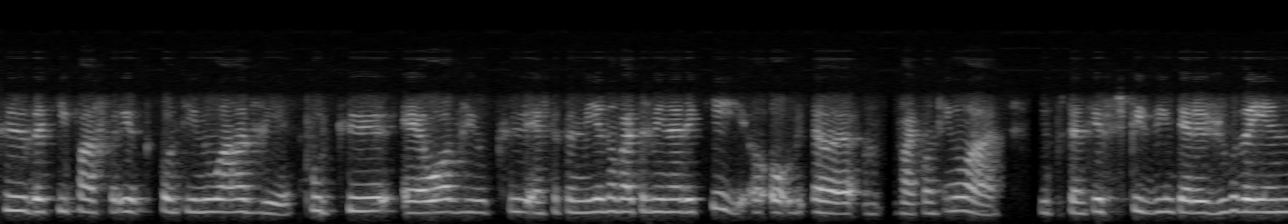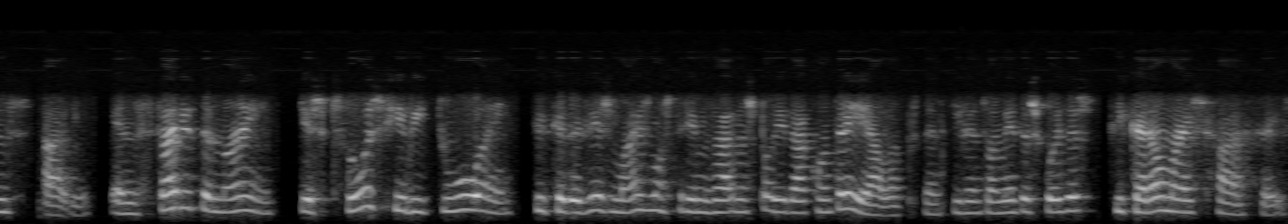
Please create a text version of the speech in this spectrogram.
que daqui para a frente continue a haver, porque é óbvio que esta pandemia não vai terminar aqui, ou, uh, vai continuar. E, portanto, esse espírito de interajuda é necessário. É necessário também que as pessoas se habituem que cada vez mais nós teremos armas para lidar contra ela. Portanto, que eventualmente as coisas ficarão mais fáceis.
